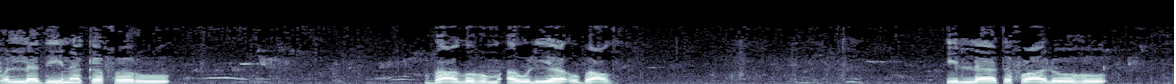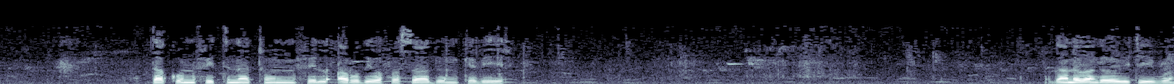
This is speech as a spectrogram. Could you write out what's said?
والذين كفروا بعضهم أولياء بعض إلا تفعلوه تكن فتنة في الأرض وفساد كبير Ganda bangabe bitibwa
